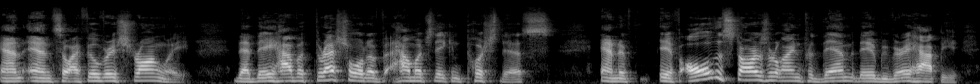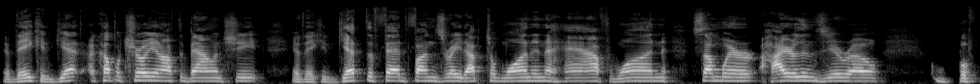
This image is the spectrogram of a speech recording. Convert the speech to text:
and and so I feel very strongly that they have a threshold of how much they can push this and if if all the stars are aligned for them, they would be very happy if they could get a couple trillion off the balance sheet, if they could get the Fed funds rate up to one and a half, one, somewhere higher than zero, and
